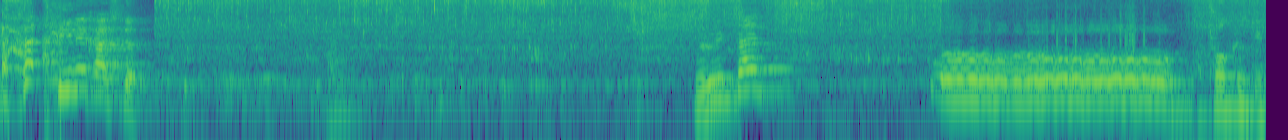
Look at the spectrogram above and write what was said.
Yine kaçtı. Yürü git lan. Oo, Çok kötü.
